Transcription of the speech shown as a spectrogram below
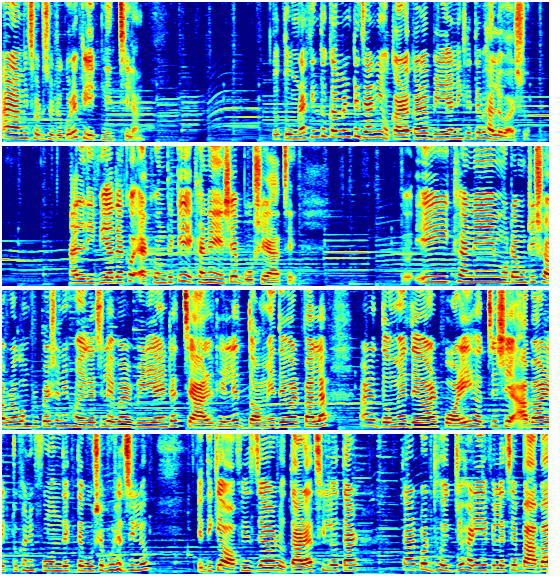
আর আমি ছোট ছোট করে ক্লিপ নিচ্ছিলাম। তো তোমরা কিন্তু কমেন্টে জানিও কারা কারা বিরিয়ানি খেতে ভালোবাসো। আর লিভিয়া দেখো এখন থেকে এখানে এসে বসে আছে। তো এইখানে মোটামুটি সব রকম প্রিপারেশনই হয়ে গেছিল। এবার বিরিয়ানিটা চাল ঢেলে দমে দেওয়ার পালা। আর দমে দেওয়ার পরেই হচ্ছে সে আবার একটুখানি ফোন দেখতে বসে পড়েছিল। এদিকে অফিস যাওয়ারও তাড়া ছিল তার। তারপর ধৈর্য হারিয়ে ফেলেছে, বাবা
